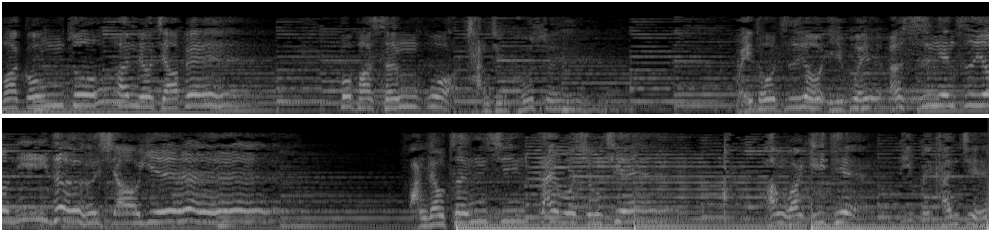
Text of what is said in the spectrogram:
不怕工作汗流浃背，不怕生活尝尽苦水。回头只有一回，而思念只有你的笑颜。放了真心在我胸前，盼望一天你会看见。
